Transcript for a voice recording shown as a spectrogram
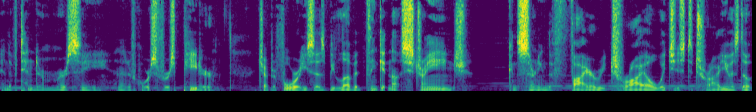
and of tender mercy. And then, of course, First Peter chapter 4, he says, Beloved, think it not strange concerning the fiery trial which is to try you, as though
